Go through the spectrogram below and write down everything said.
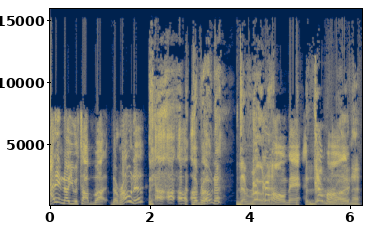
I didn't know you was talking about the Rona. Uh, uh, uh, I the mean, Rona. The Rona. Come on, man. The Come on. Rona.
